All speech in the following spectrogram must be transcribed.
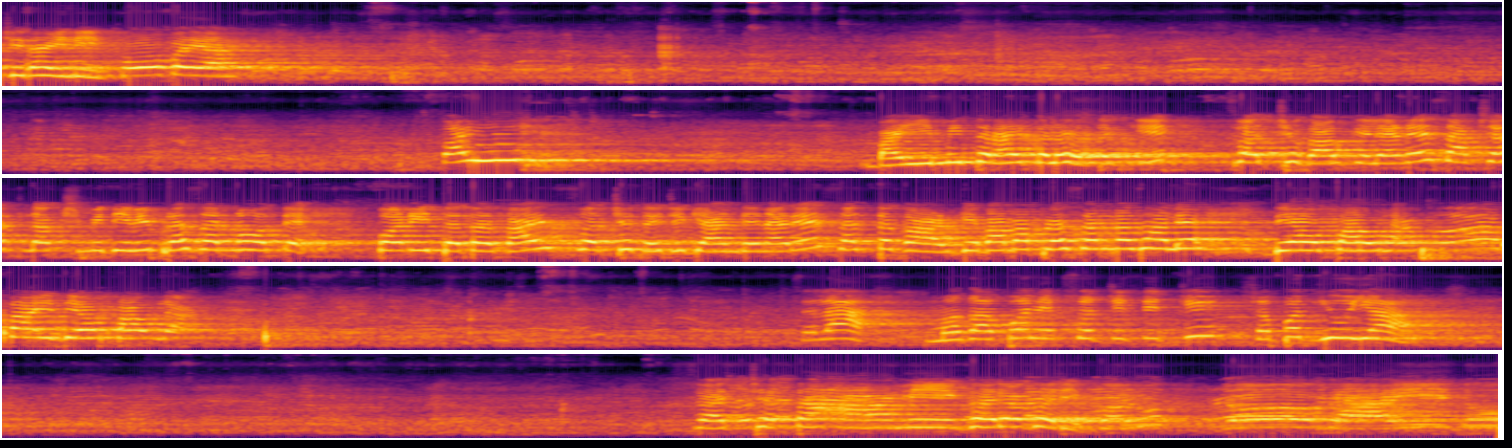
करायची राहिली. हो बया. बाई. बाई मी तर ऐकलं होतं की स्वच्छ गाव केल्याने साक्षात लक्ष्मी देवी प्रसन्न होते. पण इथं तर काय स्वच्छतेचे ज्ञान देणारे संत गाडगे बाबा प्रसन्न झाले. देव पावला. हो बाई देव पावला. चला मग आपण एक स्वच्छतेची शपथ घेऊया. स्वच्छता आम्ही घरोघरी करू रोगराई दूर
